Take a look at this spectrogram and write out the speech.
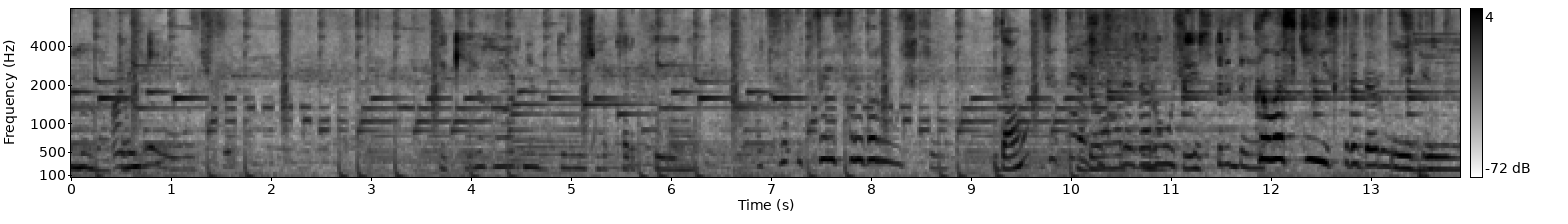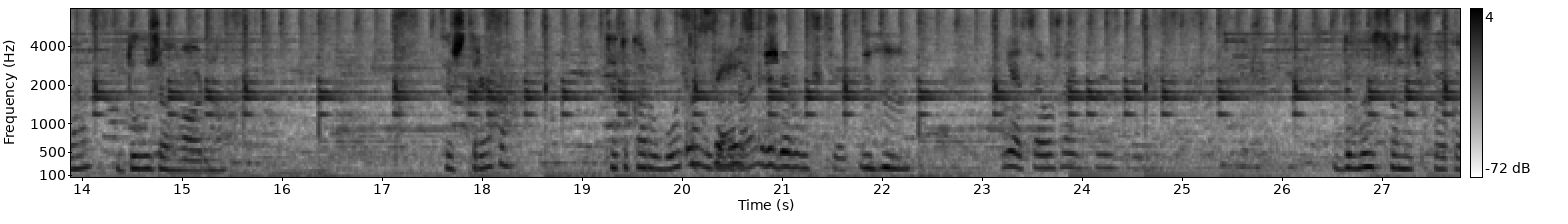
Мотанки. Такі гарні дуже картини. Оце, оце із 3D-ручки. Да? Це теж Да, із це 3D-ручки. із 3D. Колоски із 3D-ручки. Ого, дуже гарно. Це ж треба. Це така робота, Оце із уявляєш? 3D-ручки. Угу. Ні, це вже із 3D. Дивись, сонечко, яка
